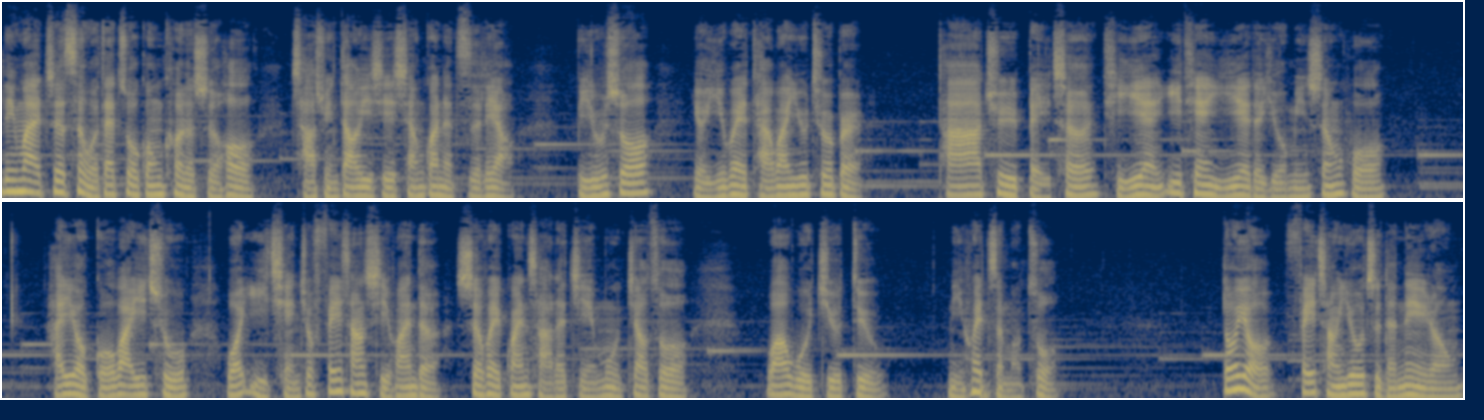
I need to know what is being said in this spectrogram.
另外，这次我在做功课的时候，查询到一些相关的资料，比如说有一位台湾 YouTuber 他去北车体验一天一夜的游民生活，还有国外一出我以前就非常喜欢的社会观察的节目，叫做《What Would You Do》，你会怎么做？都有非常优质的内容。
